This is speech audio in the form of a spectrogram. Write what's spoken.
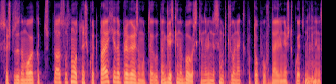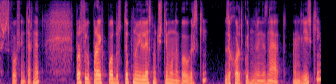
също за да мога, като аз основното нещо, което правих е да превеждам от, от английски на български. Нали? Не съм открил някаква топла вода или нещо, което никъде не съществува в интернет. Просто го правих по-достъпно и лесно четимо на български, за хората, които нали, не знаят английски.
